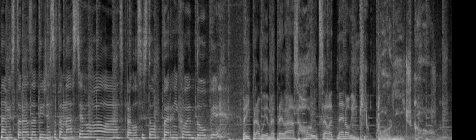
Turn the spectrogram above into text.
namiesto raz za týždeň sa tam nasťahoval a spravil si z toho perníkové doupie. Pripravujeme pre vás horúce letné novinky.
